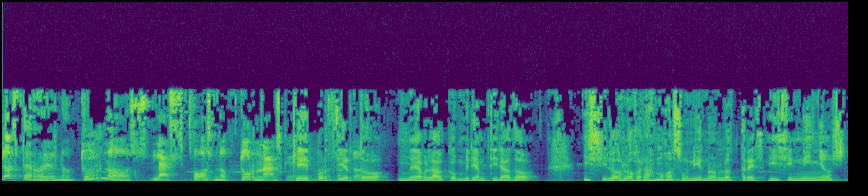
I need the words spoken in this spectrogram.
los terrores nocturnos, las post nocturnas. Que, por cierto, me he hablado con Miriam Tirado y si lo logramos unirnos los tres y sin niños,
